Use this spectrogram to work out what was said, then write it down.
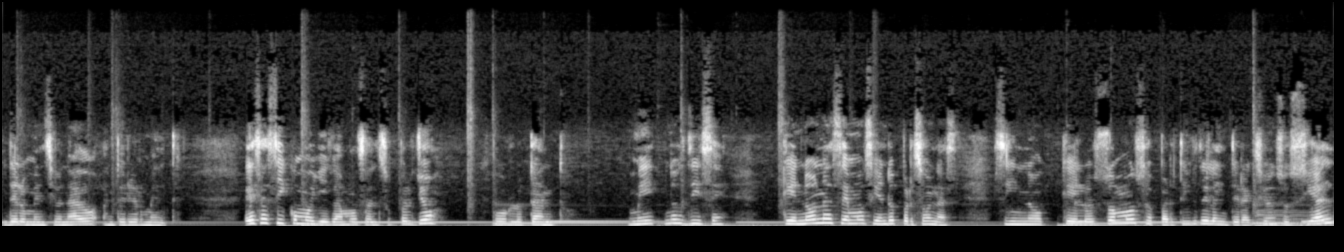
de lo mencionado anteriormente. Es así como llegamos al super yo. Por lo tanto, Mead nos dice que no nacemos siendo personas, sino que lo somos a partir de la interacción social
